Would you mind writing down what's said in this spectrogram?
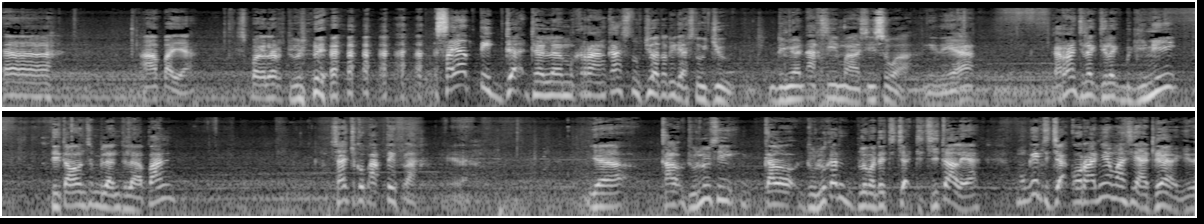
uh, apa ya spoiler dulu ya. saya tidak dalam kerangka setuju atau tidak setuju dengan aksi mahasiswa gitu ya. Karena jelek-jelek begini di tahun 98 saya cukup aktif lah. Gitu. Ya kalau dulu sih kalau dulu kan belum ada jejak digital ya. Mungkin jejak korannya masih ada gitu.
